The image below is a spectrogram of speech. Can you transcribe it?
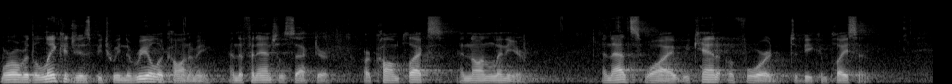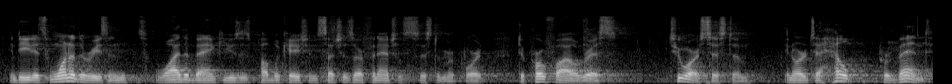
Moreover, the linkages between the real economy and the financial sector are complex and nonlinear, and that's why we can't afford to be complacent. Indeed, it's one of the reasons why the bank uses publications such as our financial system report to profile risks to our system in order to help prevent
